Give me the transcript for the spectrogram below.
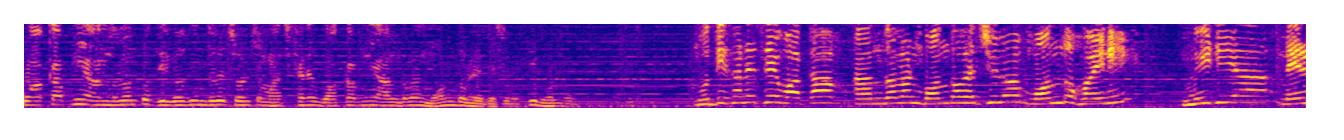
ওয়াকআপ নিয়ে আন্দোলন তো দীর্ঘদিন ধরে চলছে মাঝখানে ওয়াকআপ নিয়ে আন্দোলন বন্ধ হয়ে গেছিল কি বলবেন? মধ্যখানে যে ওয়াকাপ আন্দোলন বন্ধ হয়েছিল বন্ধ হয়নি। মিডিয়া মেন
